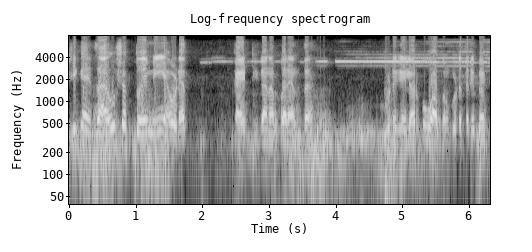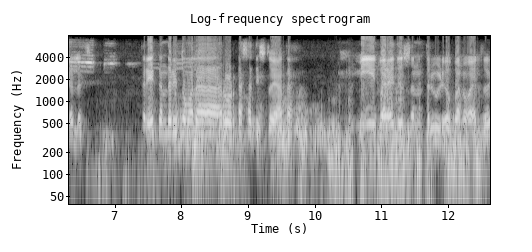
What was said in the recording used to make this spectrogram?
ठीक आहे जाऊ शकतोय मी एवढ्यात काही ठिकाणापर्यंत. पुढे गेल्यावर बघू आपण कुठंतरी भेटलच. तर एकंदरीत तुम्हाला रोड कसा दिसतोय आता? मी बऱ्याच दिवसानंतर व्हिडिओ बनवायचोय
